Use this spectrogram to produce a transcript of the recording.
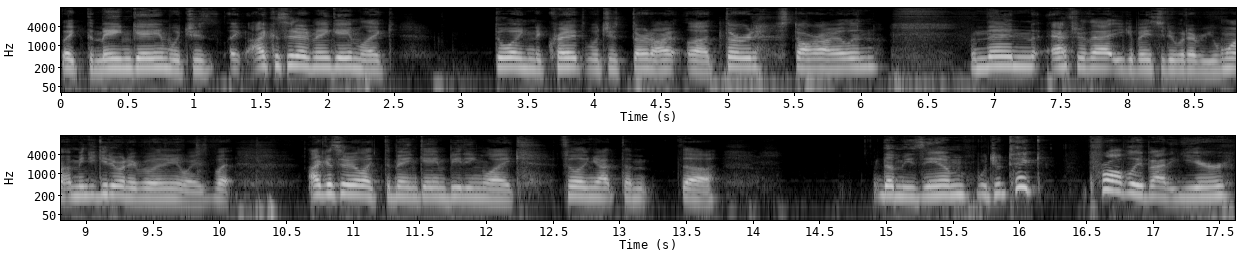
like the main game, which is like I consider the main game like doing the credit, which is third uh, third Star Island, and then after that you can basically do whatever you want. I mean, you can do whatever you want anyways, but I consider like the main game beating like filling out the the the museum, which would take probably about a year,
